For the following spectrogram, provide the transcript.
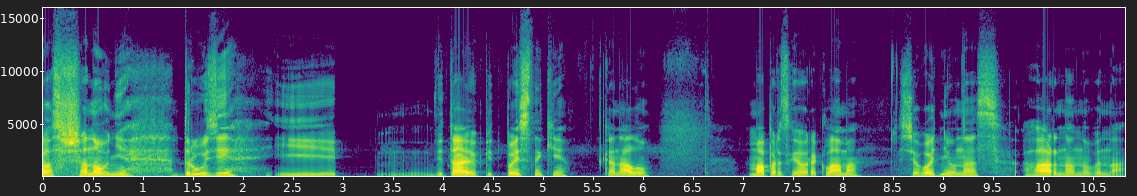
вас, шановні друзі, і вітаю підписники каналу Маперс Геореклама. Сьогодні у нас гарна новина.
